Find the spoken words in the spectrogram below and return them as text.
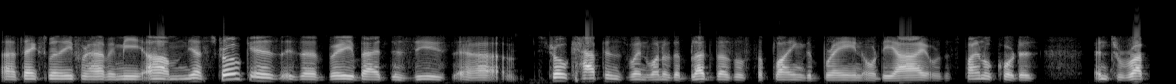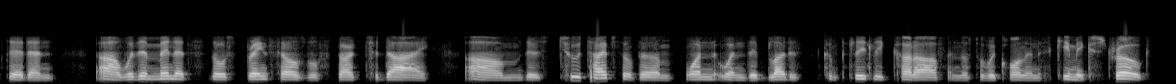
Uh, thanks, Melanie, for having me. Um, yeah, stroke is, is a very bad disease. Uh, stroke happens when one of the blood vessels supplying the brain or the eye or the spinal cord is interrupted and uh, within minutes, those brain cells will start to die. Um, there's two types of um, one when the blood is completely cut off, and that's what we call an ischemic stroke.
